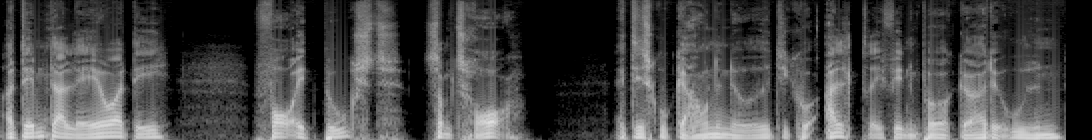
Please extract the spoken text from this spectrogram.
og dem, der laver det, får et boost, som tror, at det skulle gavne noget. De kunne aldrig finde på at gøre det uden.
